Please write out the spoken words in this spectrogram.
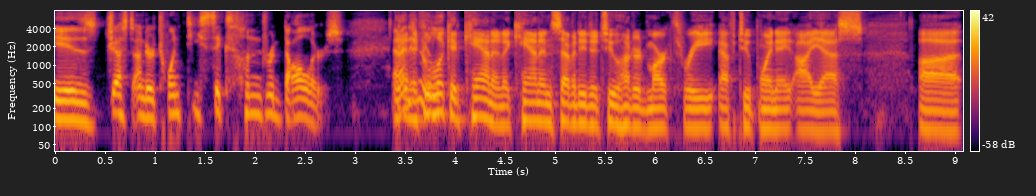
is just under twenty six hundred dollars. And, I if you look at Canon, a Canon 70 to 200 Mark III f2.8 IS, uh,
